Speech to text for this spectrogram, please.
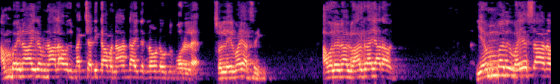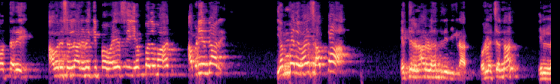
ஐம்பதினாயிரம் நாலாவது மேட்ச் அடிக்காம நான் தான் இந்த கிரவுண்ட விட்டு போறல சொல்லேல்மா யார் சரி அவ்வளவு நாள் வாழ்றா யாராவது? எண்பது வயசான ஒருத்தரு அவரு சொல்லார் எனக்கு இப்ப வயசு எண்பது மகன். அப்படி என்றாரு. எண்பது வயசு அப்பா. எத்தனை நாள் உலகத்தில் இருக்கிறார் ஒரு லட்சம் நாள்? இல்ல.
